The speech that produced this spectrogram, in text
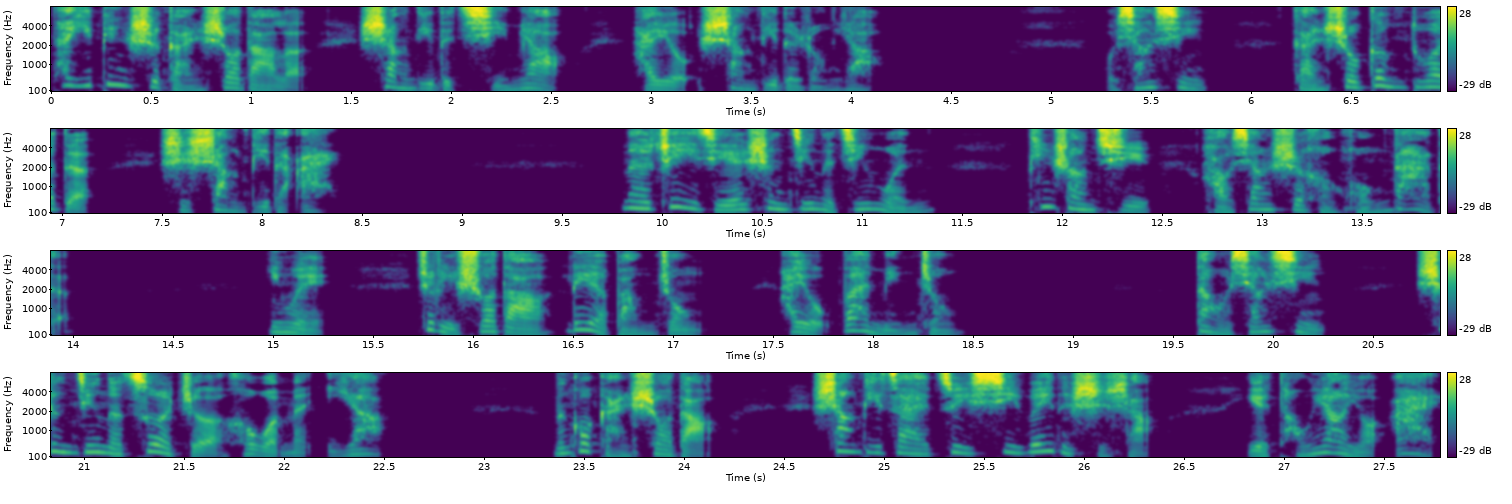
他一定是感受到了上帝的奇妙。还有上帝的荣耀，我相信感受更多的是上帝的爱。那这一节圣经的经文听上去好像是很宏大的，因为这里说到列邦中还有万民中，但我相信圣经的作者和我们一样，能够感受到上帝在最细微的事上也同样有爱、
